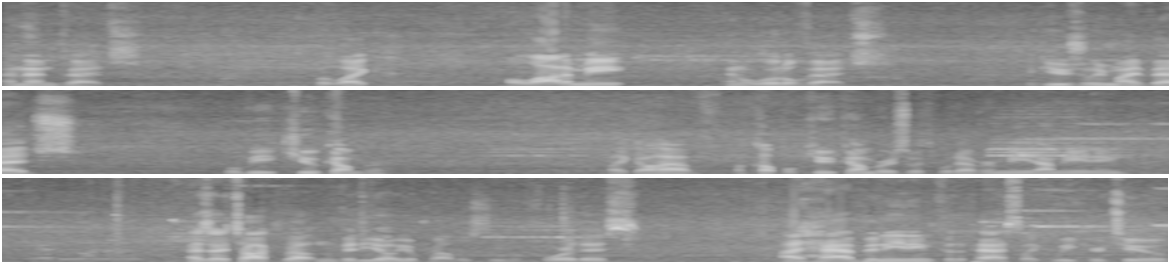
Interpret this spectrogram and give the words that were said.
and then veg. But like a lot of meat and a little veg. Like usually my veg will be cucumber. Like I'll have a couple cucumbers with whatever meat I'm eating. As I talked about in the video, you'll probably see before this, I have been eating for the past like week or two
